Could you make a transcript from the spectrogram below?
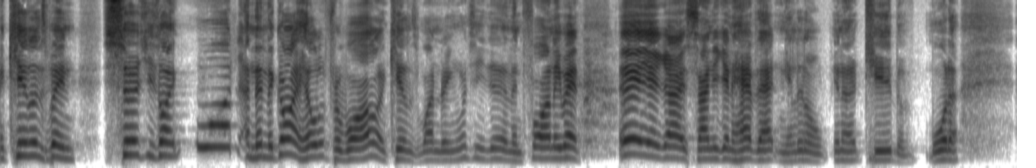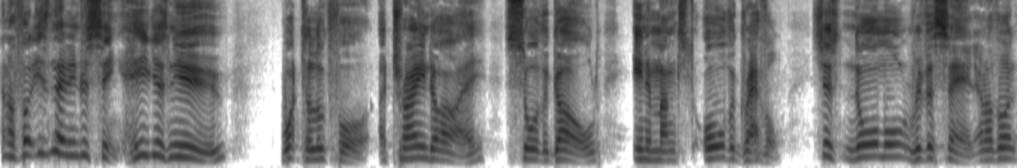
And Keelan's been searching. He's like, what? And then the guy held it for a while, and Keelan's wondering, what's he doing? And then finally went, there you go, son. You can have that in your little, you know, tube of water. And I thought, isn't that interesting? He just knew what to look for. A trained eye saw the gold in amongst all the gravel. It's just normal river sand. And I thought,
